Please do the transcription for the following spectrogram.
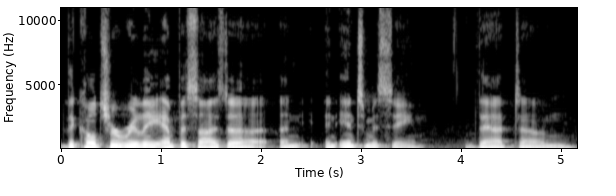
the culture really emphasized a, uh, an, an intimacy that um,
